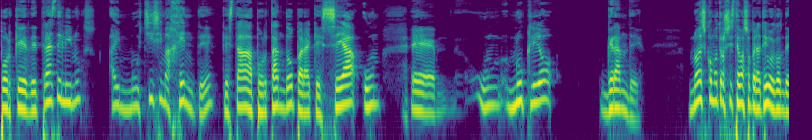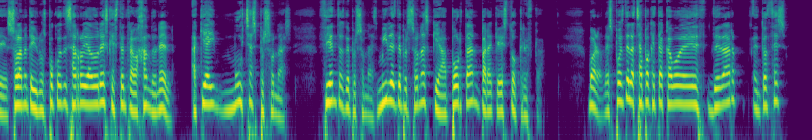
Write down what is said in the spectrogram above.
Porque detrás de Linux hay muchísima gente que está aportando para que sea un, eh, un núcleo grande, no es como otros sistemas operativos donde solamente hay unos pocos desarrolladores que estén trabajando en él. Aquí hay muchas personas, cientos de personas, miles de personas que aportan para que esto crezca. Bueno, después de la chapa que te acabo de, dar, entonces,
